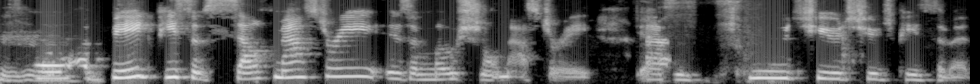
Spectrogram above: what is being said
Mm-hmm. So, a big piece of self mastery is emotional mastery. Yes. Um, huge, huge, huge piece of it.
